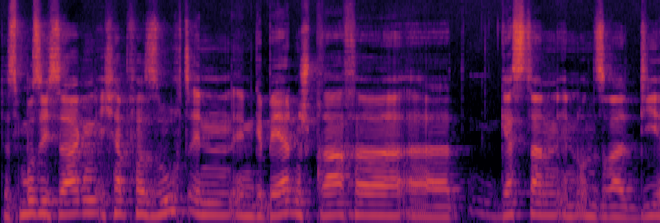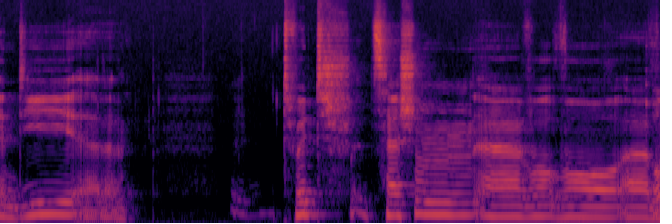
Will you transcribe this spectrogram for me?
das muss ich sagen, ich habe versucht in, in Gebärdensprache äh, gestern in unserer D&D äh, Twitch-Session, äh, wo, wo, äh, wo,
